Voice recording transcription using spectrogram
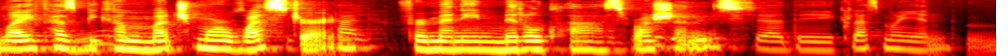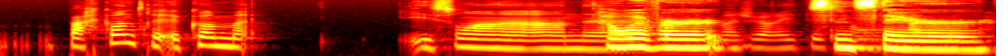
life has become much more Western for many middle class Russians. However, since they're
